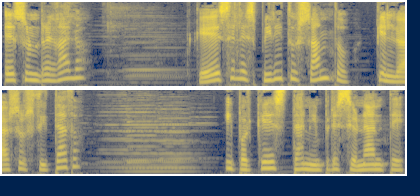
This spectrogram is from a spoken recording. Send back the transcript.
es un regalo? ¿Que es el Espíritu Santo quien lo ha suscitado? ¿Y por qué es tan impresionante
